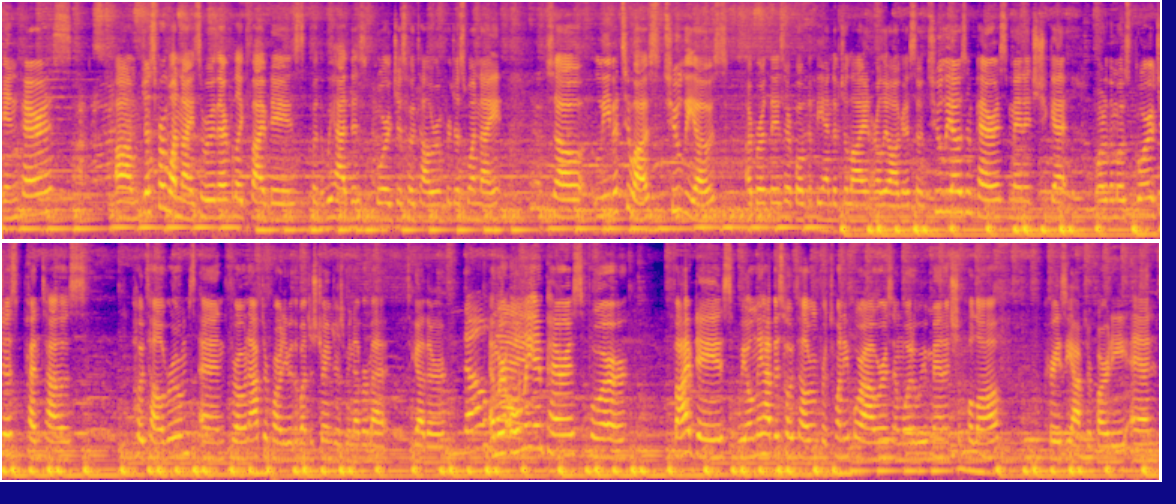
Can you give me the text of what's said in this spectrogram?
in Paris, um, just for one night. So we were there for like five days, but we had this gorgeous hotel room for just one night. So leave it to us, two Leos. Our birthdays are both at the end of July and early August. So two Leos in Paris managed to get one of the most gorgeous penthouse hotel rooms and throw an after party with a bunch of strangers we never met together. No. And we're only in Paris for five days. We only have this hotel room for 24 hours, and what do we manage to pull off? Crazy after party. And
